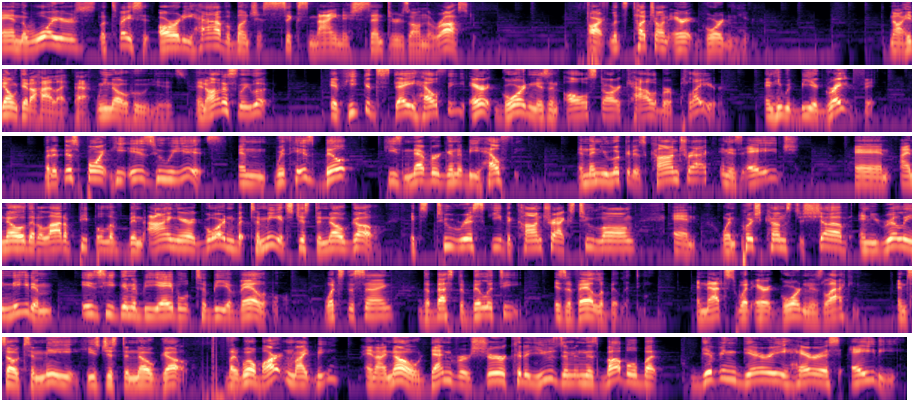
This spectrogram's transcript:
And the Warriors, let's face it, already have a bunch of 6'9 ish centers on the roster. All right, let's touch on Eric Gordon here. No, he don't get a highlight pack. We know who he is. And honestly, look, if he could stay healthy, Eric Gordon is an all-star caliber player and he would be a great fit. But at this point, he is who he is. And with his build, he's never to be healthy. And then you look at his contract and his age. And I know that a lot of people have been eyeing Eric Gordon, but to me, it's just a no go. It's too risky. The contract's too long. And when push comes to shove and you really need him, is he going to be able to be available? What's the saying? The best ability is availability. And that's what Eric Gordon is lacking. And so to me, he's just a no go. But Will Barton might be. And I know Denver sure could have used him in this bubble, but giving Gary Harris 80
